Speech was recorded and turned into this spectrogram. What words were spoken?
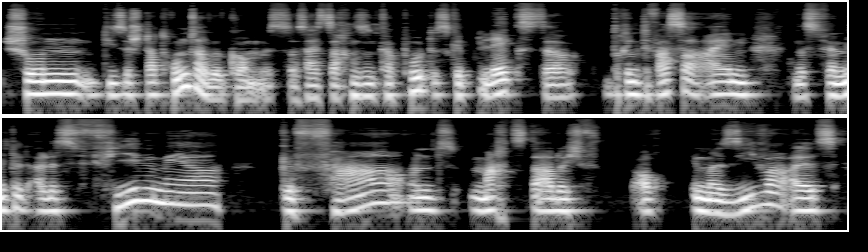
schon diese Stadt runtergekommen ist. Das heißt, Sachen sind kaputt, es gibt Lecks, da dringt Wasser ein. Das vermittelt alles viel mehr Gefahr und macht es dadurch auch immersiver als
